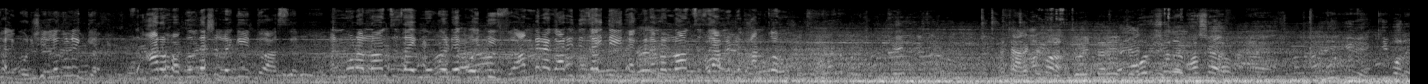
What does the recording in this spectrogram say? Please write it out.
খালি বরিশাল লেগে গিয়ে আরও সকল দেশের লেগেই তো আছে। আর মোরা লঞ্চে যাই মুগের ঐতিহ্য। আমরা গাড়িতে যাইতেই থাকবেন আমরা লঞ্চে যাই আমরা একটু আনকম আচ্ছা আরেকটা জিনিস, জয়িতারে বরিশালের ভাষায় মুরগিরে কি বলে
